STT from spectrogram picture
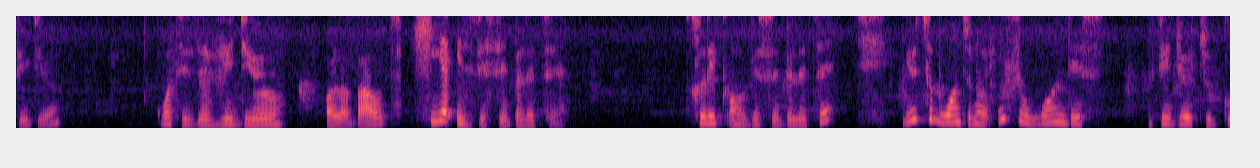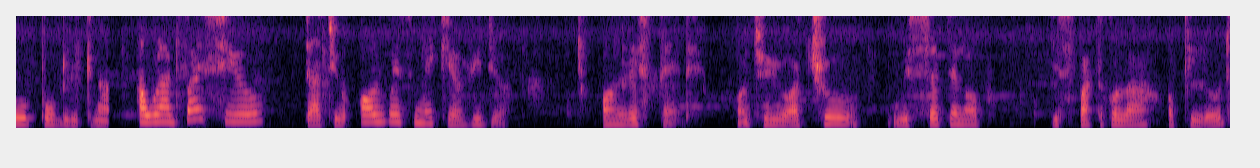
video. What is the video all about? Here is visibility. Click on visibility. YouTube want to know if you want this video to go public now. I will advise you that you always make your video unlisted until you are through with setting up this particular upload.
